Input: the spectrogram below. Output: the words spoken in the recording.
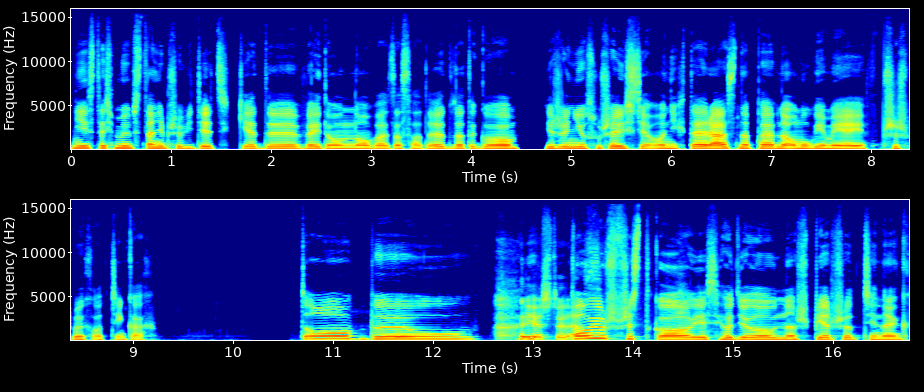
Nie jesteśmy w stanie przewidzieć, kiedy wejdą nowe zasady, dlatego jeżeli nie usłyszeliście o nich teraz, na pewno omówimy je w przyszłych odcinkach. To był Jeszcze raz. To już wszystko, jeśli chodzi o nasz pierwszy odcinek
